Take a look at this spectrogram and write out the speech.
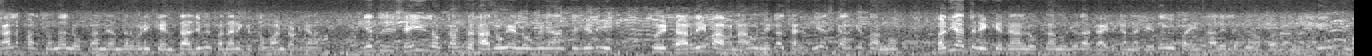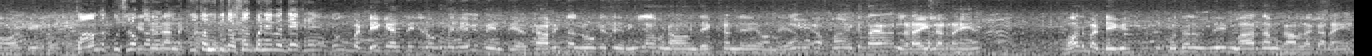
ਕੱਲ ਪਰਸੋਂ ਦਾ ਲੋਕਾਂ ਦੇ ਅੰਦਰ ਬੜੀ ਚਿੰਤਾ ਸੀ ਵੀ ਪਤਾ ਨਹੀਂ ਕਿਤੋਂ ਵੰਡ ਟੁੱਟ ਜਾਣਾ। ਜੇ ਤੁਸੀਂ ਸਹੀ ਲੋਕਾਂ ਨੂੰ ਦਿਖਾ ਦੋਗੇ ਲੋਕ ਜਾਂ ਤੇ ਜਿਹੜੀ ਕੋਈ ਡਰ ਦੀ ਭਾਵਨਾ ਉਹ ਨਿਕਲ ਸਕਦੀ ਹੈ। ਇਸ ਕਰਕੇ ਤੁਹਾਨੂੰ ਵਧੀਆ ਤਰੀਕੇ ਨਾਲ ਲੋਕਾਂ ਨੂੰ ਜਿਹੜਾ ਗਾਈਡ ਕਰਨਾ ਚਾਹੀਦਾ ਵੀ ਭਾਈ ਸਾਰੇ ਲੱਗੇ ਉੱਪਰ ਆਣ ਕੇ ਮਾਹੌਲ ਠੀਕ ਹੋ ਸਕਦਾ ਤਾਂ ਕੁਝ ਲੋਕ ਕਰ ਰਹੇ ਕੁਝ ਤਾਂ ਮੁੱਖ ਦਰਸ਼ਕ ਬਣੇ ਹੋਏ ਦੇਖ ਰਹੇ ਹਨ ਕਿਉਂਕਿ ਵੱਡੀ ਗਿਣਤੀ 'ਚ ਲੋਕ ਮੇਰੀ ਇਹ ਵੀ ਬੇਨਤੀ ਹੈ ਕਾਫੀ ਤਾਂ ਲੋਕ ਇਥੇ ਰੀਲਾਂ ਬਣਾਉਣ ਦੇਖਣ ਲਈ ਆਉਂਦੇ ਆ। ਆਪਾਂ ਇੱਕ ਤਾਂ ਲੜਾਈ ਲੜ ਰਹੇ ਆ। ਬਹੁਤ ਵੱਡੀ ਕੁਦਰਤ ਦੀ ਮਾਰ ਦਾ ਮੁਕਾਬਲਾ ਕਰ ਰਹੇ ਆ।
